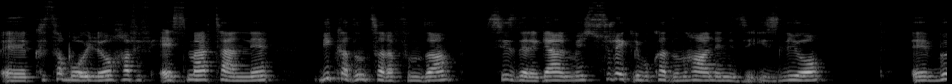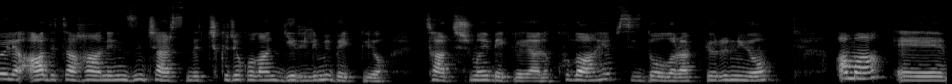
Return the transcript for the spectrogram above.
e, kısa boylu, hafif esmer tenli bir kadın tarafından sizlere gelmiş. Sürekli bu kadın hanenizi izliyor. E, böyle adeta hanenizin içerisinde çıkacak olan gerilimi bekliyor. Tartışmayı bekliyor. Yani kulağı hep sizde olarak görünüyor. Ama e,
